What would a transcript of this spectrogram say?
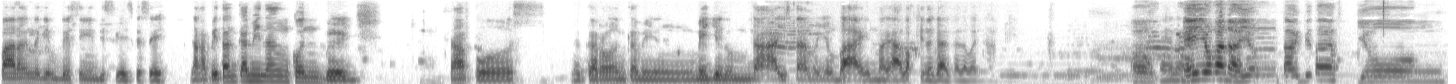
parang naging blessing in disguise kasi nakapitan kami ng Converge. Tapos, nagkaroon kami yung medyo nung naayos namin yung bahay, malawak yung nagagalawan namin. Oh. Kaya. Eh, yung ano, yung tawag dito, yung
